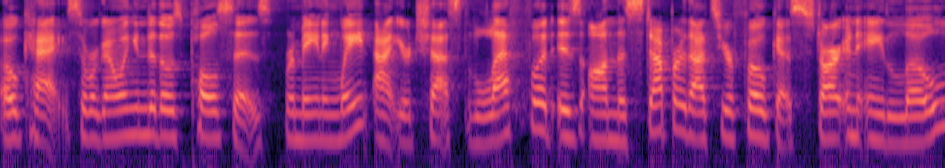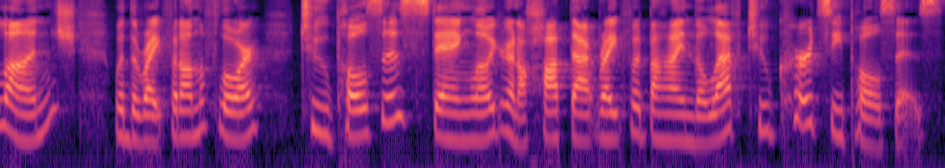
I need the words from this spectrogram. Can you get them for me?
Okay, so we're going into those pulses. Remaining weight at your chest. Left foot is on the stepper. That's your focus. Start in a low lunge with the right foot on the floor. Two pulses, staying low. You're going to hop that right foot behind the left. Two curtsy pulses.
